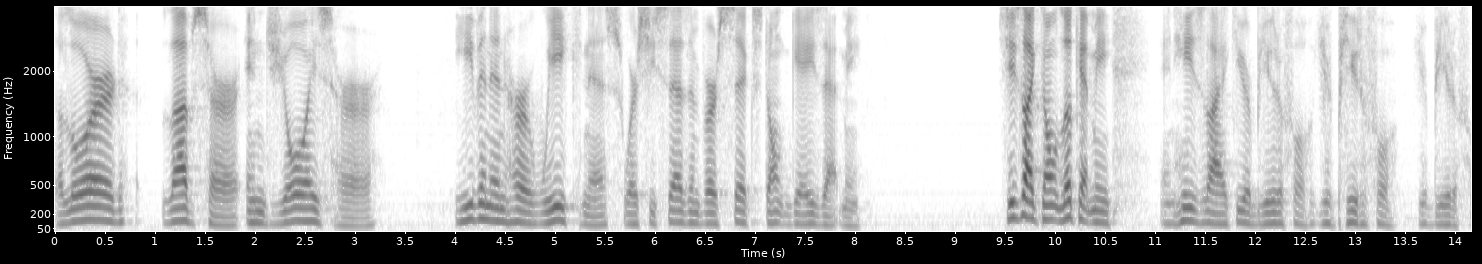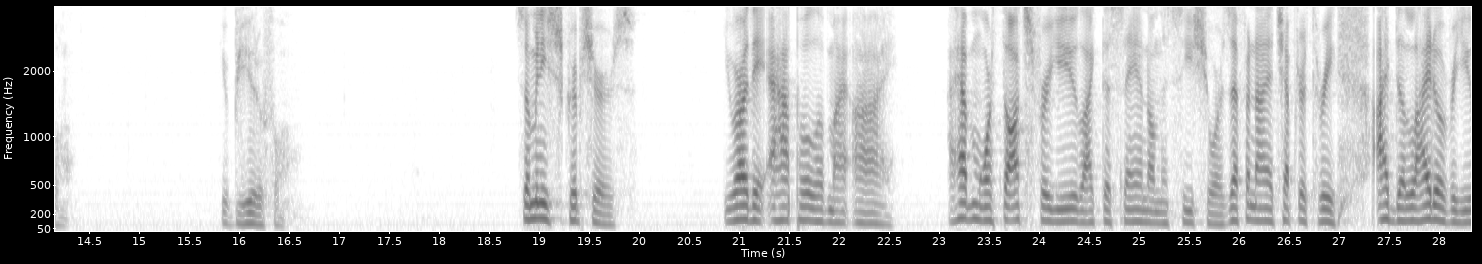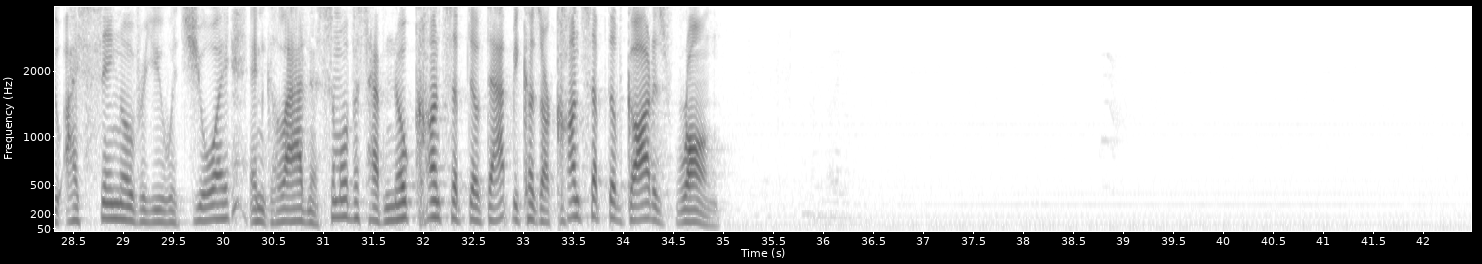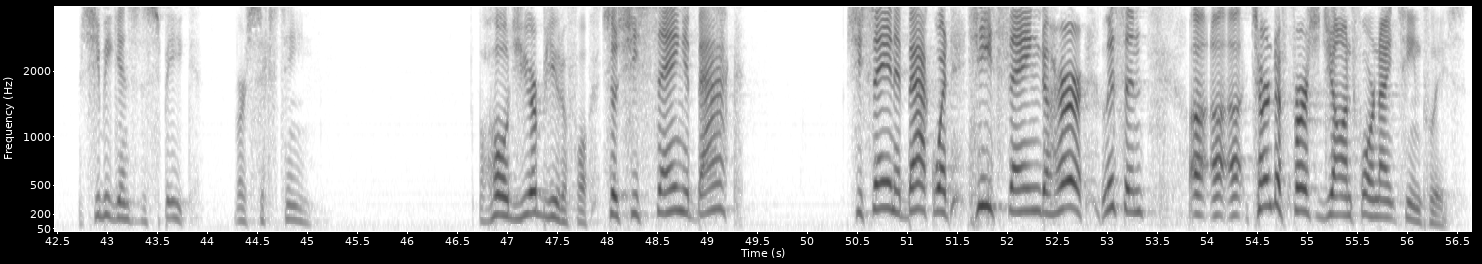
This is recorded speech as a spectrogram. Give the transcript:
The Lord loves her, enjoys her, even in her weakness, where she says in verse 6, Don't gaze at me. She's like, Don't look at me. And he's like, You're beautiful, you're beautiful, you're beautiful. You're beautiful. So many scriptures. You are the apple of my eye. I have more thoughts for you like the sand on the seashore. Zephaniah chapter 3 I delight over you, I sing over you with joy and gladness. Some of us have no concept of that because our concept of God is wrong. She begins to speak, verse 16. Behold, you're beautiful. So she's saying it back. She's saying it back, what he's saying to her. Listen, uh, uh, uh, turn to 1 John 4 19, please.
